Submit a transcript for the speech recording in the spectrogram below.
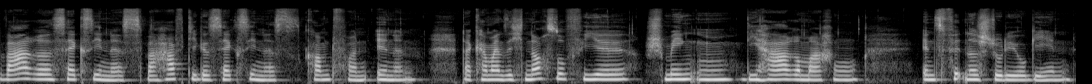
wahre Sexiness, wahrhaftige Sexiness kommt von innen. Da kann man sich noch so viel schminken, die Haare machen, ins Fitnessstudio gehen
